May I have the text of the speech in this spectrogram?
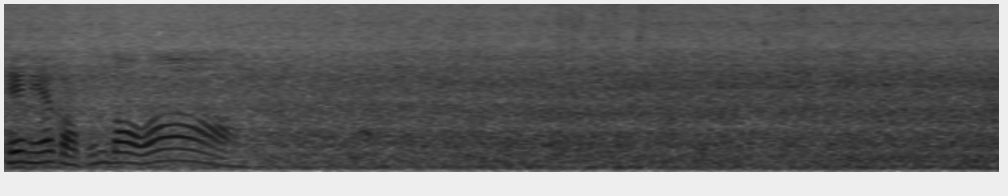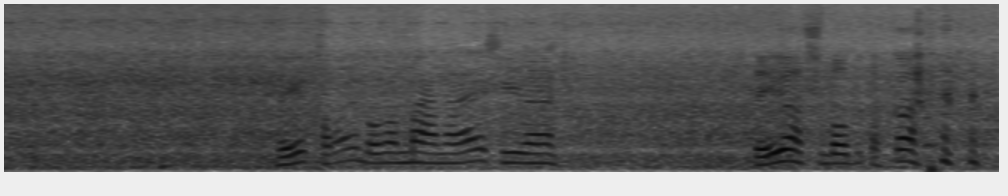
Thế này còn cũng to quá. Thế khó nói bộ mà mà này thì là 내가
